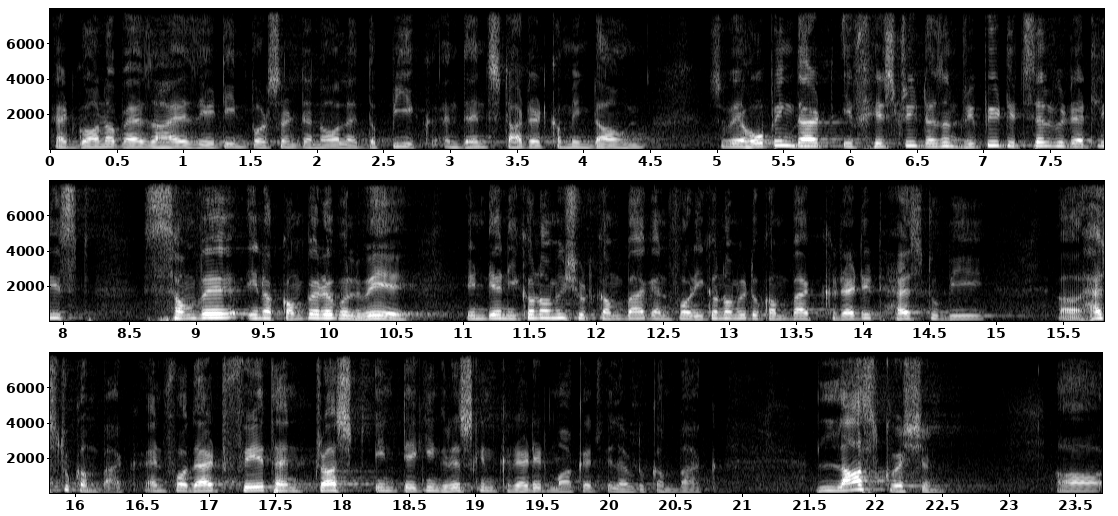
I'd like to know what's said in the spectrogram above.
had gone up as high as 18% and all at the peak and then started coming down. So we're hoping that if history doesn't repeat itself, it at least somewhere in a comparable way, Indian economy should come back and for economy to come back, credit has to be uh, has to come back. And for that, faith and trust in taking risk in credit markets will have to come back. Last question. Uh,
